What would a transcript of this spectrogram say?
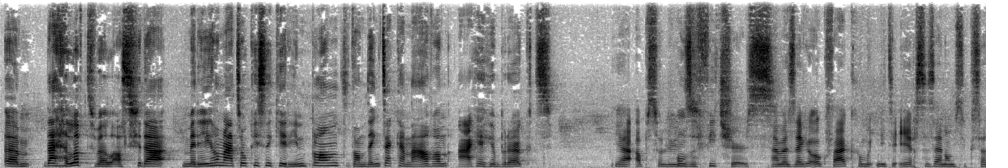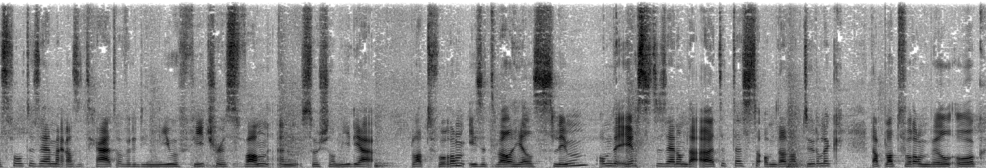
Ehm, dat helpt wel. Als je dat met regelmaat ook eens een keer inplant, dan denkt dat kanaal van, ah, je gebruikt Ja, absoluut. onze features. En we zeggen ook vaak, je moet niet de eerste zijn om succesvol te zijn, maar als het gaat over die nieuwe features van een social media platform, is het wel heel slim om de eerste te zijn om dat uit te testen, omdat natuurlijk dat platform wil ook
